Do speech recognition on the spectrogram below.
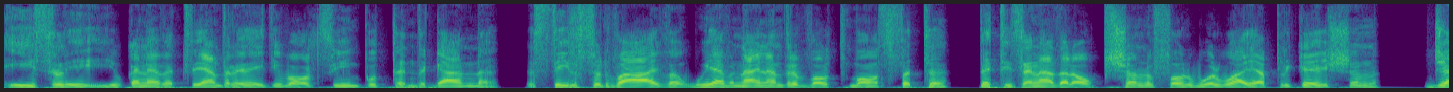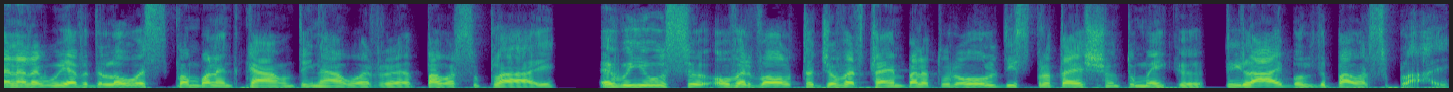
easily. You can have a 380 volts input and the GaN still survive. We have 900 volt MOSFET that is another option for worldwide application. Generally, we have the lowest component count in our uh, power supply, and we use over voltage, over temperature, all this protection to make uh, reliable the power supply.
